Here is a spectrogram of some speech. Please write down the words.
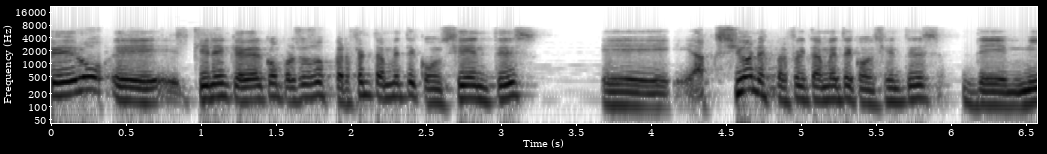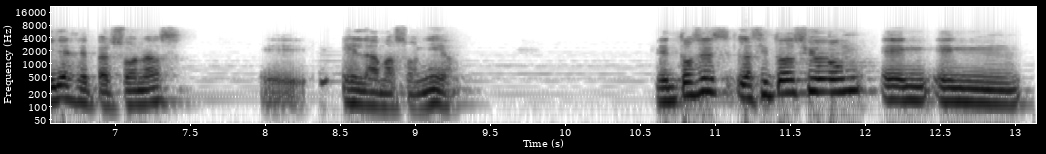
pero eh, tienen que ver con procesos perfectamente conscientes, eh, acciones perfectamente conscientes de miles de personas eh, en la Amazonía. Entonces, la situación, en,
